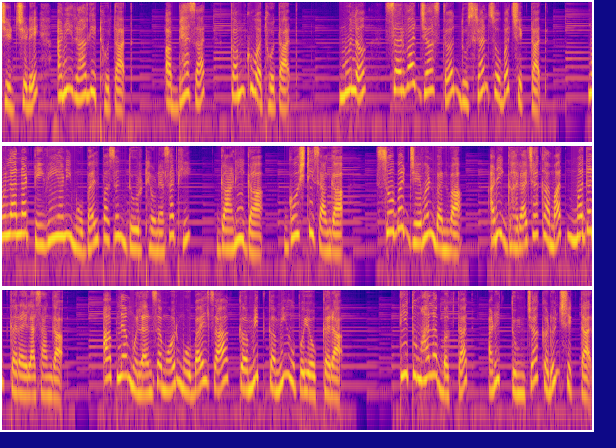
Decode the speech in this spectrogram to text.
चिडचिडे आणि रागीट होतात. अभ्यासात कमकुवत होतात. मुलं सर्वात जास्त दुसऱ्यांसोबत शिकतात. मुलांना टीव्ही आणि मोबाईल पासून दूर ठेवण्यासाठी गाणी गा गोष्टी सांगा सोबत जेवण बनवा आणि घराच्या कामात मदत करायला सांगा. आपल्या मुलांसमोर मोबाईलचा कमीत कमी उपयोग करा. ती तुम्हाला बघतात आणि तुमच्याकडून शिकतात.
